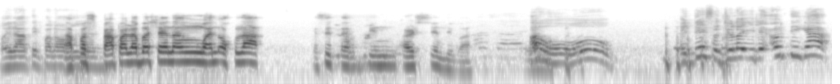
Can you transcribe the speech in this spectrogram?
try natin panoorin Tapos yan. papalabas siya ng 1 o'clock. Kasi 13 hours yun, di ba? Ah, oo. oo. Eh, Hindi, sa July 11. Oh, hindi nga.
